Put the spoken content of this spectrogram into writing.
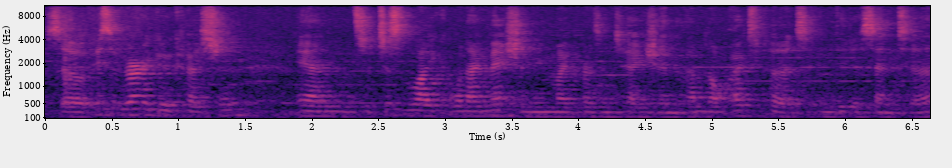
So it's a very good question. And just like when I mentioned in my presentation, I'm not expert in data center,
